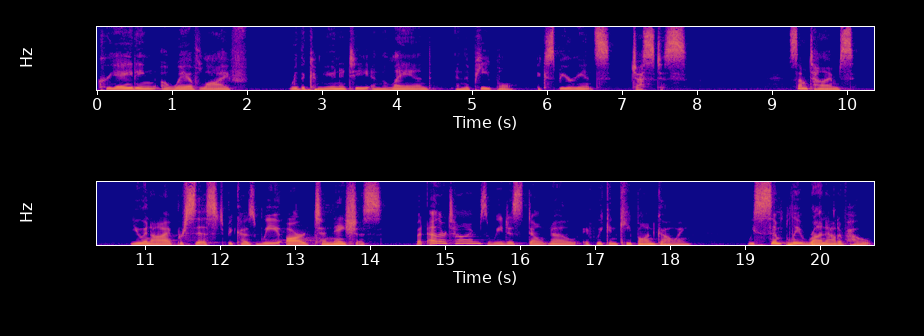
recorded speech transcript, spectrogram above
creating a way of life where the community and the land and the people experience justice. Sometimes you and I persist because we are tenacious, but other times we just don't know if we can keep on going. We simply run out of hope.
